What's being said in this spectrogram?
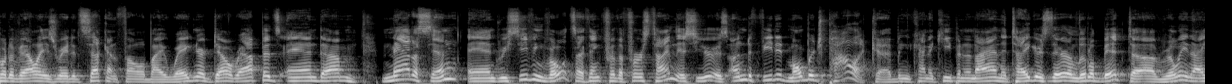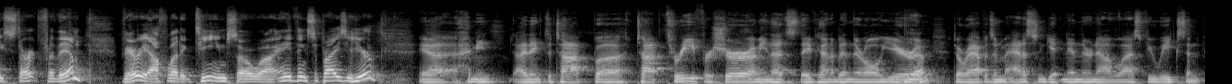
Dakota Valley is rated second, followed by Wagner, Dell Rapids, and um, Madison. And receiving votes, I think, for the first time this year is undefeated Mobridge Pollock. I've been kind of keeping an eye on the Tigers there a little bit. Uh, really nice start for them. Very athletic team. So, uh, anything surprise you here? Yeah, I mean, I think the top uh, top three for sure. I mean, that's they've kind of been there all year. Yep. And Dell Rapids and Madison getting in there now the last few weeks, and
